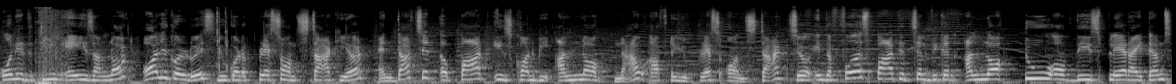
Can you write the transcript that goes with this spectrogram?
only the team a is unlocked all you gotta do is you gotta press on start here and that's it. A path is gonna be unlocked now after you press on start. So in the first path itself we can unlock two of these player items.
